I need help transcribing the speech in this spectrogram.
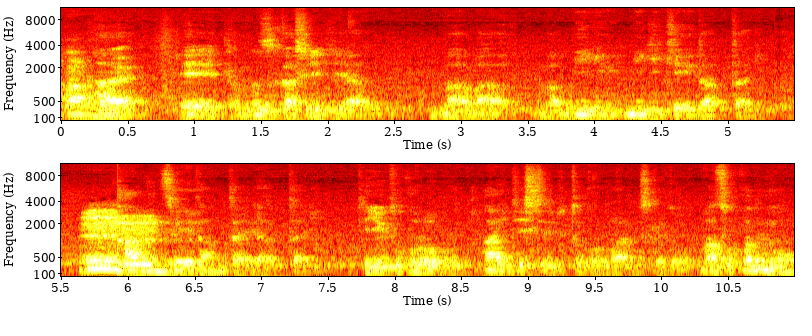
か、はいえー、と難しい事案、まあまあ、まあ、右右系だったりうん。関税団体であったりっていうところを相手しているところがあるんですけど、まあ、そこでも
